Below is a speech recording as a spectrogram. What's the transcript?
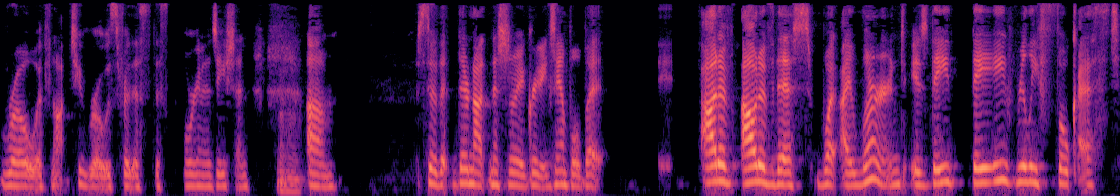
row if not two rows for this this organization. Mm-hmm. Um, so that they're not necessarily a great example but out of out of this what i learned is they they really focused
